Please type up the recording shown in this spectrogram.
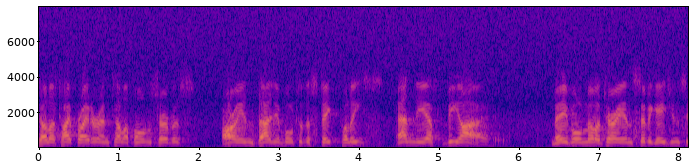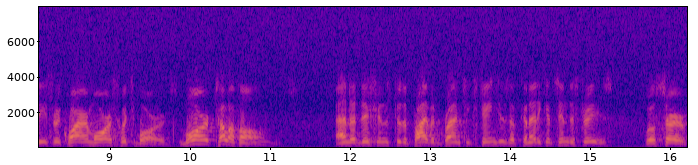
Teletypewriter and telephone service are invaluable to the state police and the FBI. Naval, military, and civic agencies require more switchboards, more telephones, and additions to the private branch exchanges of Connecticut's industries will serve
